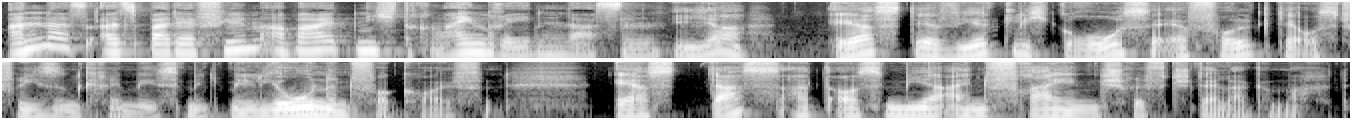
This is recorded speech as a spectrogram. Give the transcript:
anders als bei der Filmarbeit nicht reinreden lassen. Ja, erst der wirklich große Erfolg der Ostfriesen-Krimis mit Millionenverkäufen. Erst das hat aus mir einen freien Schriftsteller gemacht.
